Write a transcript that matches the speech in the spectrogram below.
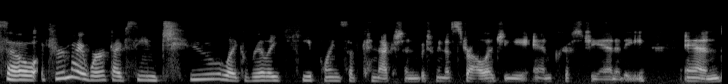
So, through my work, I've seen two like really key points of connection between astrology and Christianity. And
